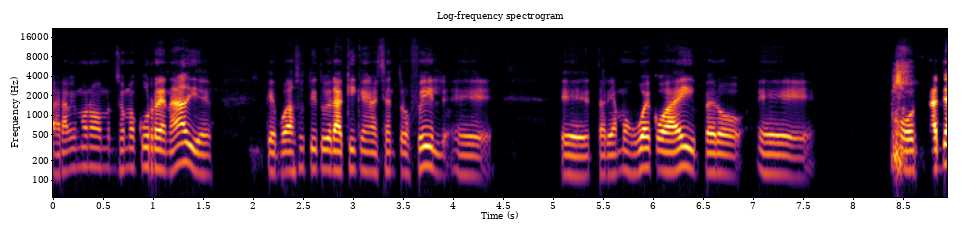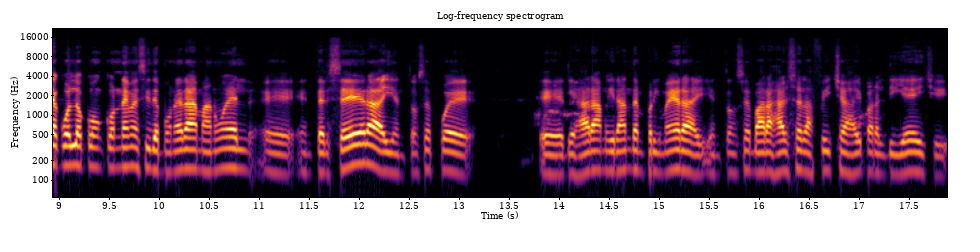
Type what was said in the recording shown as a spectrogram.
ahora mismo no se me ocurre nadie que pueda sustituir a Kike en el centro field. Eh, eh, estaríamos huecos ahí, pero eh, o estás de acuerdo con, con Nemesis de poner a Manuel en tercera y entonces pues dejar a Miranda en primera y entonces barajarse las fichas ahí para el DH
